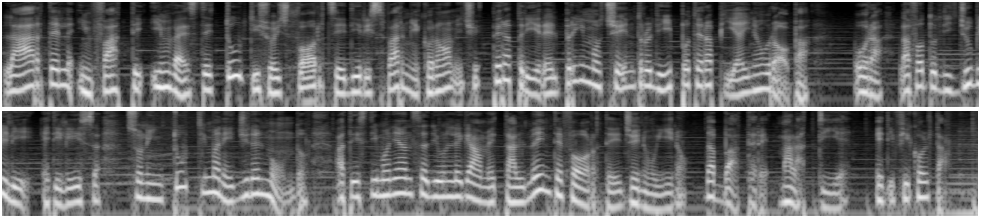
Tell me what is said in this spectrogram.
La Artel infatti investe tutti i suoi sforzi e di risparmi economici per aprire il primo centro di ippoterapia in Europa. Ora, la foto di Jubilee e di Liz sono in tutti i maneggi del mondo, a testimonianza di un legame talmente forte e genuino da battere malattie e difficoltà.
